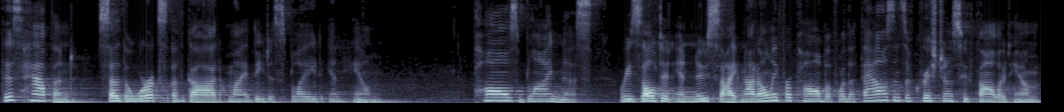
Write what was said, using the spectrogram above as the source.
This happened so the works of God might be displayed in him. Paul's blindness resulted in new sight, not only for Paul, but for the thousands of Christians who followed him.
